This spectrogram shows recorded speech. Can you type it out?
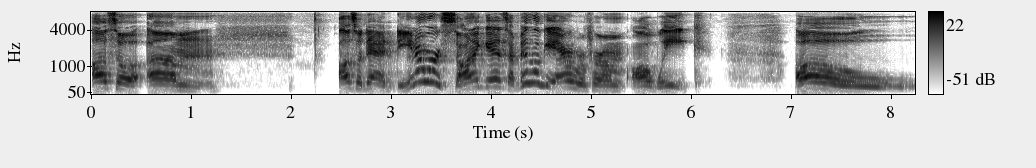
Also, um also Dad, do you know where Sonic is? I've been looking everywhere for him all week. Oh,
